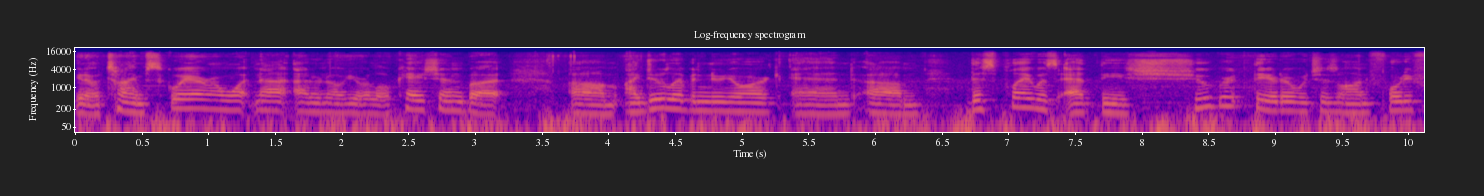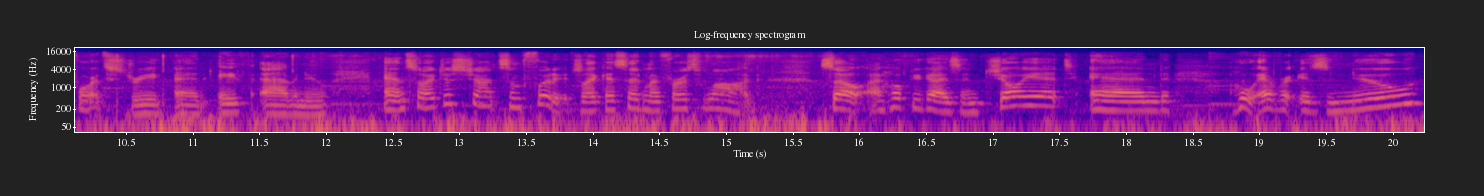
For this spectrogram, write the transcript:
you know, Times Square and whatnot. I don't know your location, but um, I do live in New York, and um, this play was at the Shubert Theater, which is on 44th Street and 8th Avenue. And so I just shot some footage, like I said, my first vlog. So I hope you guys enjoy it, and whoever is new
